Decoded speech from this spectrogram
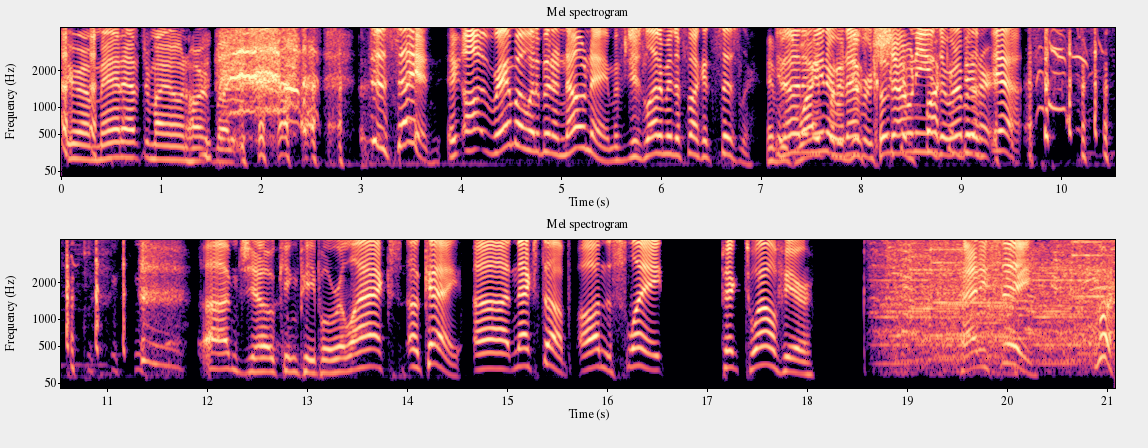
You're a man after my own heart, buddy. I'm just saying. Uh, Rambo would have been a no name if you just let him into fucking Sizzler. If you know his what I mean, or whatever, Shoney's or whatever. the- yeah. I'm joking, people. Relax. Okay. Uh, next up on the slate, pick 12 here. Patty C. Look,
